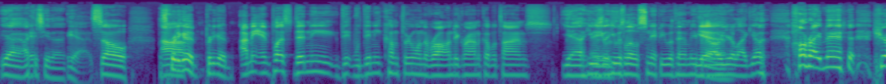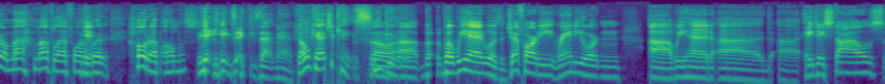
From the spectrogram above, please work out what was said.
Yeah, I can see that. Yeah. So It's pretty uh, good. Pretty good. I mean, and plus, didn't he did, didn't he come through on the Raw Underground a couple times? Yeah, he was, he he was- was a little snippy with him, even Yeah. though you're like, yo, all right, man, you're on my, my platform, Yeah. but hold up, almost. Yeah, exact, exact man. Don't catch a case. So, uh, but but we had what was it? Jeff Hardy, Randy Orton. Uh, we had uh, uh, AJ Styles,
